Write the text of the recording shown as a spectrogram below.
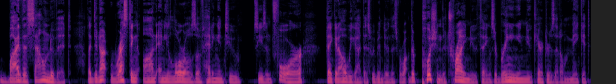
by the sound of it, like they're not resting on any laurels of heading into season four, thinking, "Oh, we got this. We've been doing this for a while." They're pushing. They're trying new things. They're bringing in new characters that'll make it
